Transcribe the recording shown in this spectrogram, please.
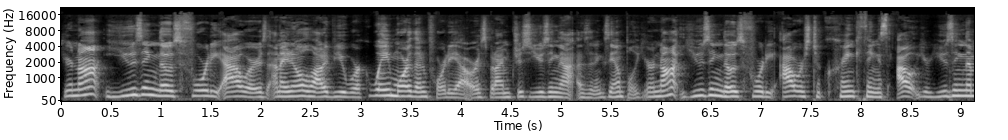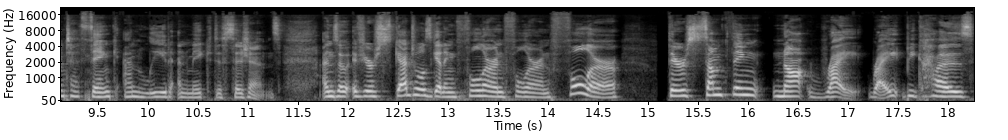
you're not using those 40 hours. And I know a lot of you work way more than 40 hours, but I'm just using that as an example. You're not using those 40 hours to crank things out. You're using them to think and lead and make decisions. And so if your schedule is getting fuller and fuller and fuller, there's something not right, right? Because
